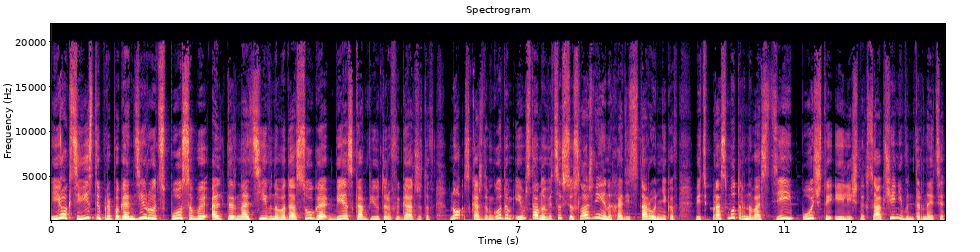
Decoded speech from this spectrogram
Ее активисты пропагандируют способы альтернативного досуга без компьютеров и гаджетов. Но с каждым годом им становится все сложнее находить сторонников, ведь просмотр новостей, почты и личных сообщений в интернете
